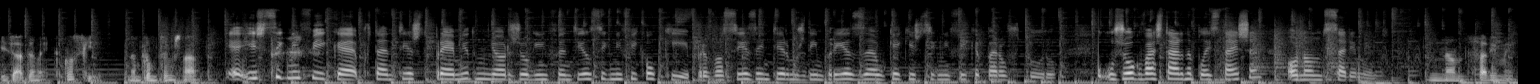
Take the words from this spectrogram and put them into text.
Exatamente, consegui. Não prometemos nada. É, isto significa, portanto, este prémio de melhor jogo infantil significa o quê? Para vocês, em termos de empresa, o que é que isto significa para o futuro? O jogo vai estar na PlayStation ou não necessariamente? Não necessariamente.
